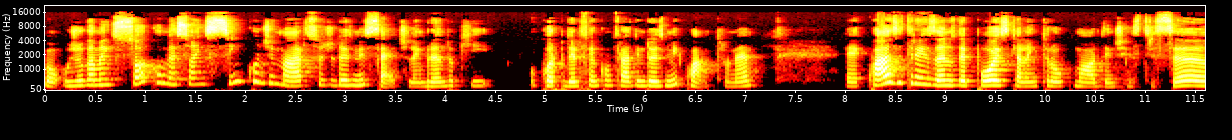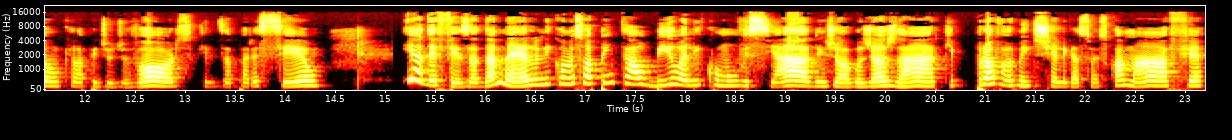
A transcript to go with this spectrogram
Bom, o julgamento só começou em 5 de março de 2007. Lembrando que o corpo dele foi encontrado em 2004, né? É, quase três anos depois que ela entrou com uma ordem de restrição, que ela pediu divórcio, que ele desapareceu. E a defesa da Melanie começou a pintar o Bill ali como um viciado em jogos de azar, que provavelmente tinha ligações com a máfia.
